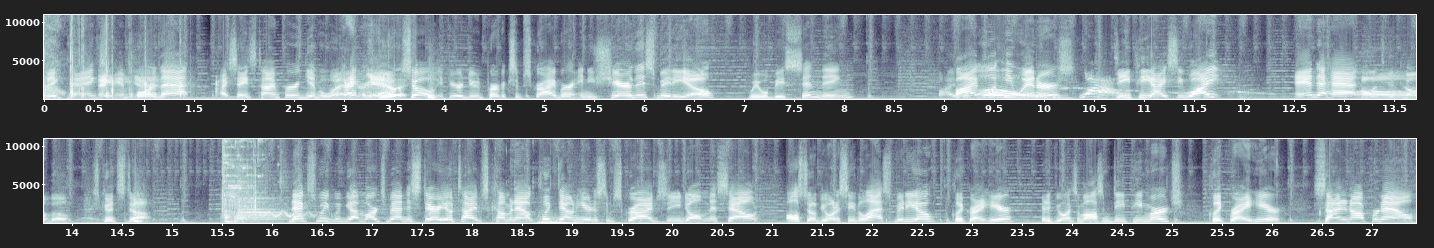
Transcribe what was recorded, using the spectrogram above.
Big thanks. Thank and for guys. that, I say it's time for a giveaway. Heck yeah. Do it. So if you're a Dude Perfect subscriber and you share this video, we will be sending five lucky oh. winners. Wow. DP Icy White and a hat. Oh, that's a good combo. It's good stuff. Next week, we've got March Madness stereotypes coming out. Click down here to subscribe so you don't miss out. Also, if you want to see the last video, click right here. And if you want some awesome DP merch, click right here. Signing off for now,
